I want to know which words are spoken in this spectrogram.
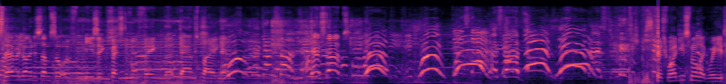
So now we're going to some sort of music festival thing that Dan's playing in. Woo! Go down Stubbs. Dan Stubbs! Woo! Woo! Dan Stubbs! Woo! Chris, why do you smell like weed?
